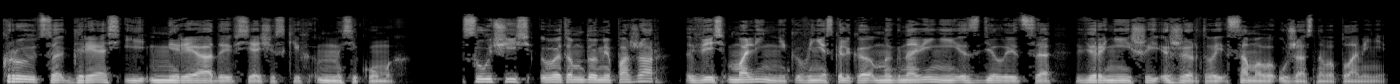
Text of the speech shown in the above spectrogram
кроются грязь и мириады всяческих насекомых. Случись в этом доме пожар, весь малинник в несколько мгновений сделается вернейшей жертвой самого ужасного пламени.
